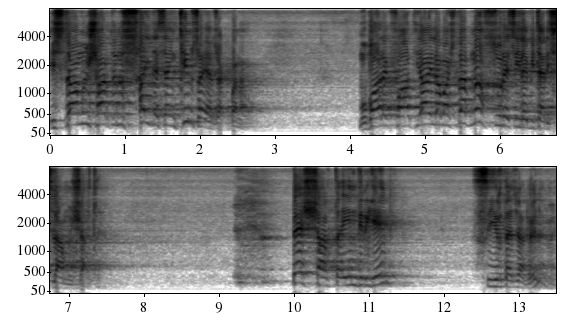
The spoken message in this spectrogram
İslam'ın şartını say desen kim sayacak bana? Mübarek Fatiha ile başlar, Nas suresiyle biter İslam'ın şartı. Beş şartta indirgeyip sıyırtacaksın öyle mi?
